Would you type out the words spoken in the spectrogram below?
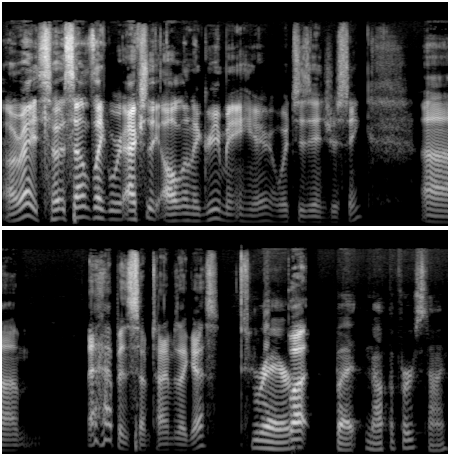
All right, so it sounds like we're actually all in agreement here, which is interesting. Um, that happens sometimes, I guess. Rare But but not the first time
